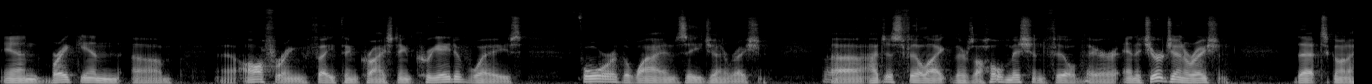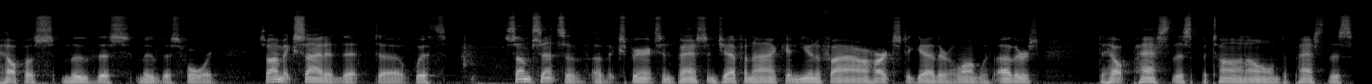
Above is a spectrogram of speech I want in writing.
and break in um, uh, offering faith in Christ in creative ways for the Y and Z generation. Right. Uh, I just feel like there's a whole mission field there, and it's your generation that's going to help us move this move this forward. So I'm excited that uh, with some sense of, of experience in passing, Jeff and I can unify our hearts together along with others to help pass this baton on, to pass this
